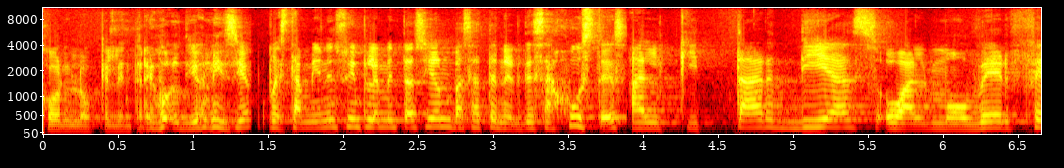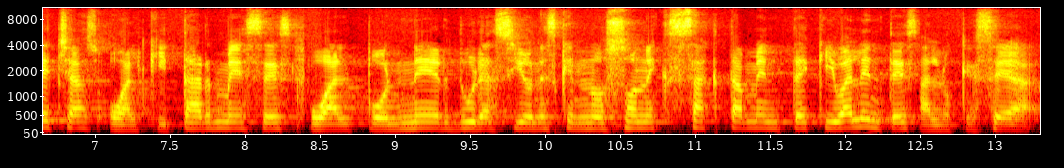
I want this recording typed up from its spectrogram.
con lo que le entregó Dionisio, pues también en su implementación vas a tener desajustes al quitar días o al mover fechas o al quitar meses o al poner duraciones que no son exactamente equivalentes a lo que sea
